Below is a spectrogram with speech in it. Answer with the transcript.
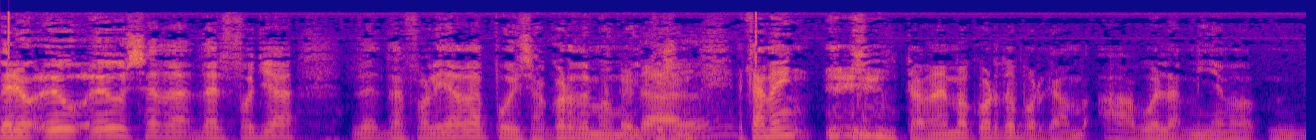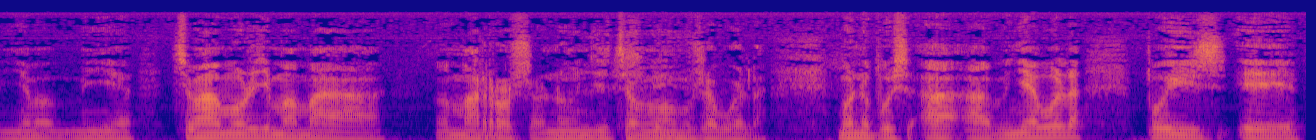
pero eu, eu xa da, da, folla, da foliada pois acórdome moitísimo. Eh? tamén tamén me acordo porque a, a abuela miña, miña, miña chamámoslle mamá Mamá Rosa, non lle chamábamos sí. abuela. Bueno, pois a, a miña abuela pois eh,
